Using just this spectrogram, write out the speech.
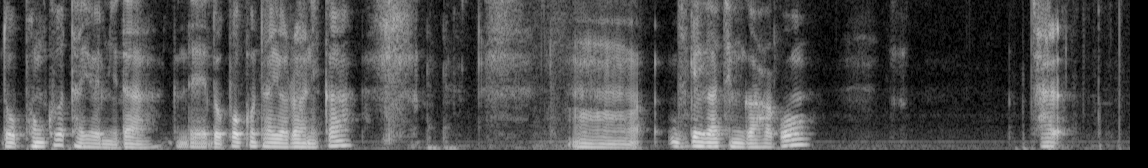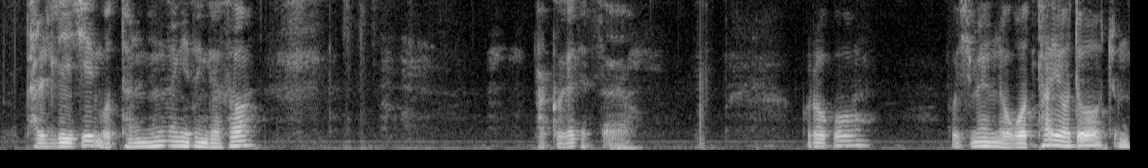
노펑크 타이어입니다. 근데 노펑크 타이어로 하니까 어, 무게가 증가하고 잘 달리지 못하는 현상이 생겨서 바꾸게 됐어요. 그리고 보시면 요거 타이어도 좀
